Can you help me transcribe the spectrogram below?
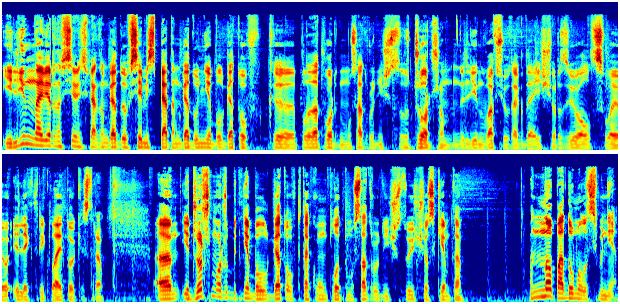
И Лин, наверное, в 75 году, в 75 году не был готов к плодотворному сотрудничеству с Джорджем. Лин вовсю тогда еще развивал свое Electric Light Orchestra. Эм, и Джордж, может быть, не был готов к такому плотному сотрудничеству еще с кем-то. Но подумалось мне,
